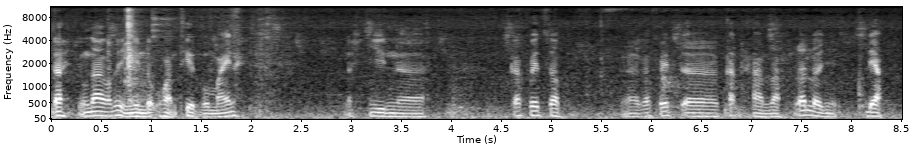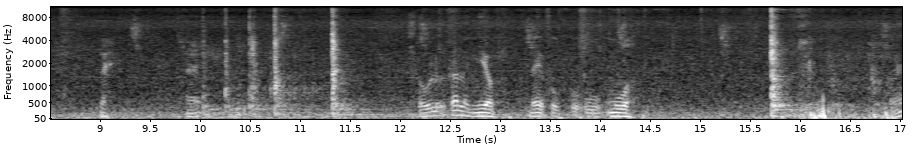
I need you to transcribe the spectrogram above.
Đây chúng ta có thể nhìn độ hoàn thiện của máy này. Đây, nhìn uh, các vết dập uh, các vết uh, cắt hàm vào rất là đẹp đấy. số lượng rất là nhiều để phục vụ mùa đấy.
